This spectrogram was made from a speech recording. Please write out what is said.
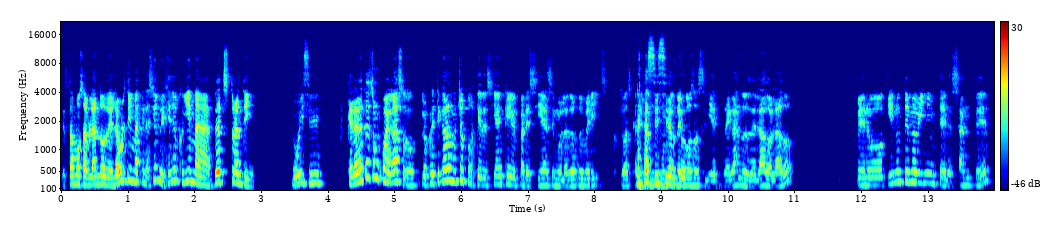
Estamos hablando de la última creación de Hideo Kojima, Death Stranding. Uy, sí. Que la neta es un juegazo. Lo criticaron mucho porque decían que parecía simulador de Uber Eats, porque vas cargando Sí, un montón de cierto. cosas y entregando de lado a lado. Pero tiene un tema bien interesante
